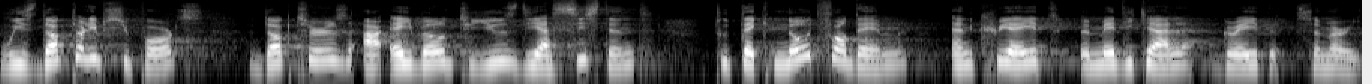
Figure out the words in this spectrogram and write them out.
with Doctolib support, doctors are able to use the assistant to take note for them and create a medical grade summary.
